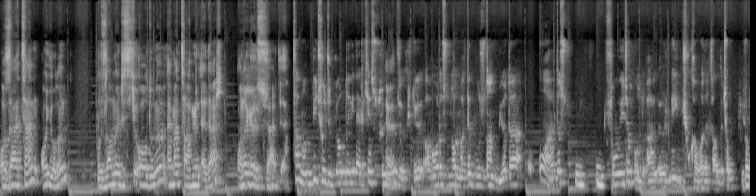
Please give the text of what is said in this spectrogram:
o zaten o yolun buzlanma riski olduğunu hemen tahmin eder. Ona göre sürerdi. Tamam bir çocuk yolda giderken suyu Evet. döktü ama orası normalde buzlanmıyor da o arada so- soğuyacak oldu. Abi örneğin çok havada kaldı. Çok çok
